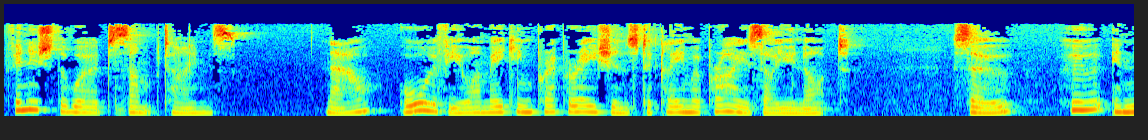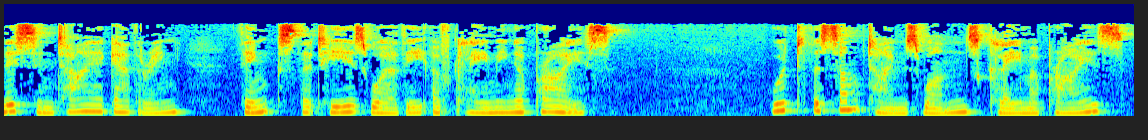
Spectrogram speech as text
Finish the word sometimes. Now, all of you are making preparations to claim a prize, are you not? So, who in this entire gathering thinks that he is worthy of claiming a prize? Would the sometimes ones claim a prize?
